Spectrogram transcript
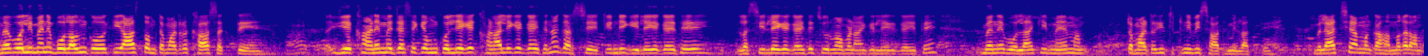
मैं बोली, मैंने बोला उनको कि आज तो हम टमाटर खा सकते हैं। ये खाने में जैसे कि उनको लेके, खाना लेके गए थे ना घर से, टिंडी घी लेके गए थे, लस्सी लेके गए थे, चूरमा बना के लेके गए थे। मैंने बोला कि मैम, हम टमाटर की चटनी भी साथ में लाते हैं। बोले अच्छा मैं कहा, मगर हम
